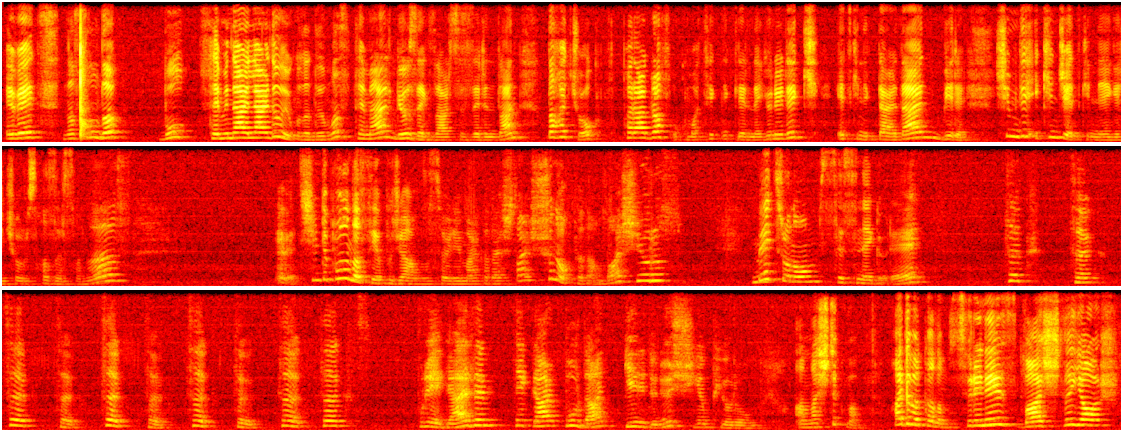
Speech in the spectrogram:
Evet, nasıldı? Bu seminerlerde uyguladığımız temel göz egzersizlerinden daha çok paragraf okuma tekniklerine yönelik etkinliklerden biri. Şimdi ikinci etkinliğe geçiyoruz hazırsanız. Evet, şimdi bunu nasıl yapacağımızı söyleyeyim arkadaşlar. Şu noktadan başlıyoruz. Metronom sesine göre tık tık tık tık tık tık tık tık tık tık Buraya geldim. Tekrar buradan geri dönüş yapıyorum. Anlaştık mı? Hadi bakalım süreniz başlıyor.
